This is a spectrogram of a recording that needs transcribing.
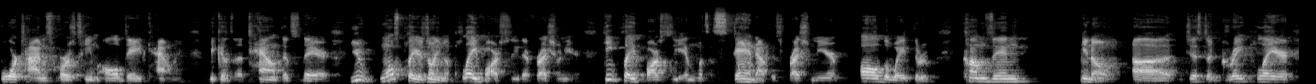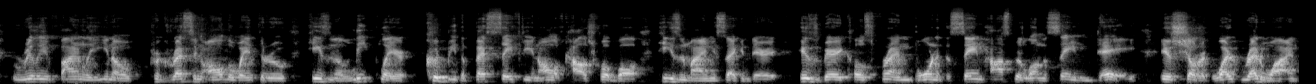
four times first team all Dade County because of the talent that's there. You most players don't even play varsity their freshman year. He played varsity and was a standout his freshman year all the way through. Comes in, you know, uh, just a great player, really finally, you know, progressing all the way through. He's an elite player, could be the best safety in all of college football. He's in Miami secondary. His very close friend, born at the same hospital on the same day, is Sheldrick Redwine.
